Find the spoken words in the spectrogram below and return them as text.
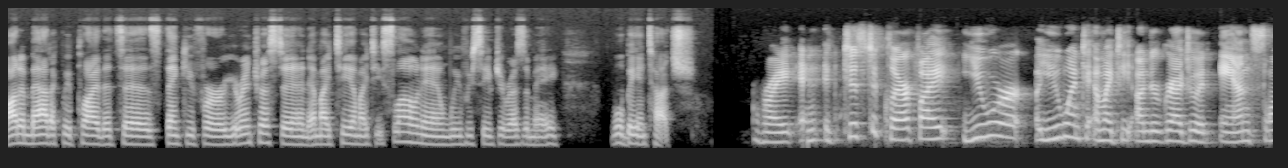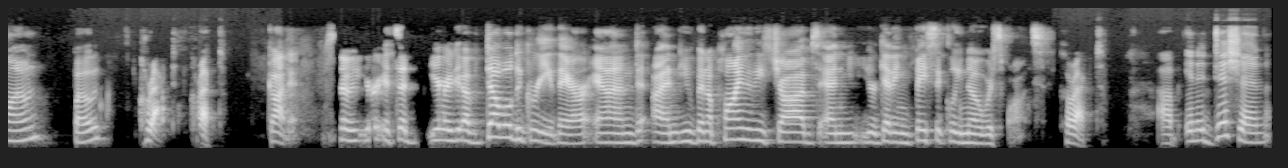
automatic reply that says, Thank you for your interest in MIT, MIT Sloan, and we've received your resume. We'll be in touch. Right. And just to clarify, you were you went to MIT undergraduate and Sloan, both? Correct. Correct. Got it. So you're it's a you're a double degree there and and you've been applying to these jobs and you're getting basically no response. Correct. Um, in addition,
